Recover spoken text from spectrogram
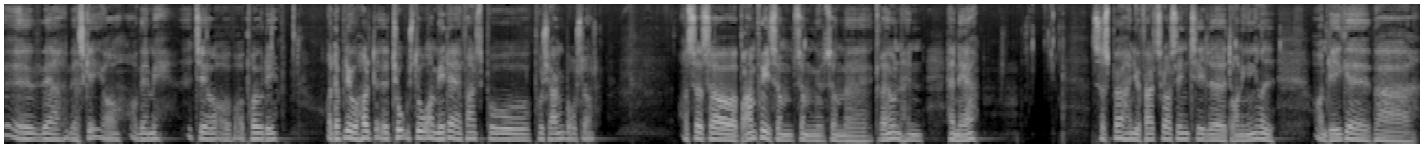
øh, være, være skæg at, at være med til at, at, at prøve det. Og der blev holdt øh, to store middage faktisk på, på Schackenborg Slot. Og så, så Brampri, som, som, som øh, greven han, han er, så spørger han jo faktisk også ind til øh, dronning Ingrid, om det ikke øh, var,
